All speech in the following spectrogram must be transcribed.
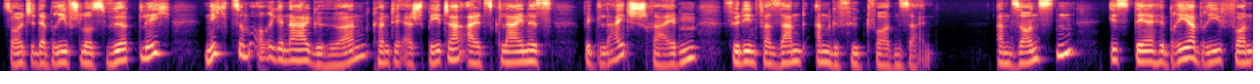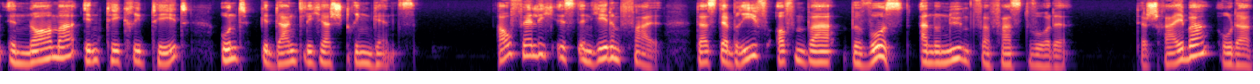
Sollte der Briefschluss wirklich nicht zum Original gehören, könnte er später als kleines Begleitschreiben für den Versand angefügt worden sein. Ansonsten ist der Hebräerbrief von enormer Integrität und gedanklicher Stringenz. Auffällig ist in jedem Fall, dass der Brief offenbar bewusst anonym verfasst wurde. Der Schreiber oder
